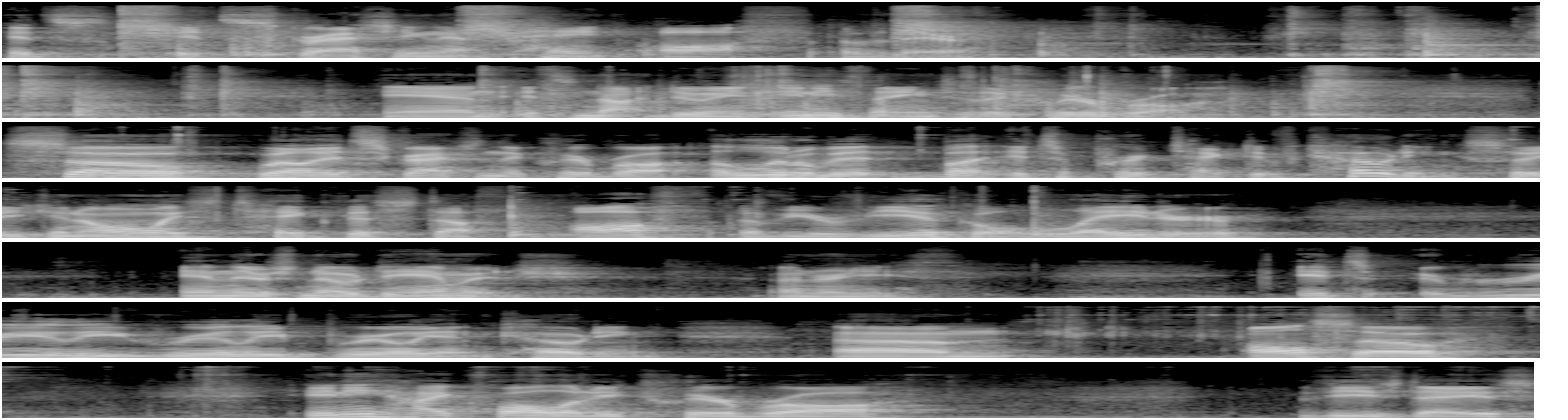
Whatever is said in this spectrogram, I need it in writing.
It's, it's scratching that paint off of there. And it's not doing anything to the Clear-Bra. So, well, it's scratching the Clear-Bra a little bit, but it's a protective coating. So you can always take this stuff off of your vehicle later and there's no damage underneath. It's a really, really brilliant coating. Um, also, any high quality Clear-Bra these days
